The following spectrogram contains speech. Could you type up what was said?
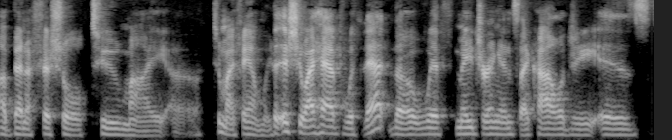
uh, beneficial to my uh, to my family. The issue i have with that though with majoring in psychology is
